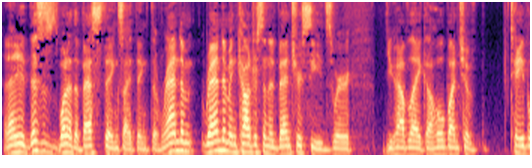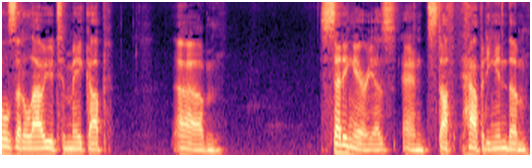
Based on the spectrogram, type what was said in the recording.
And then this is one of the best things, I think, the random random encounters and adventure seeds where you have like a whole bunch of tables that allow you to make up um, setting areas and stuff happening in them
